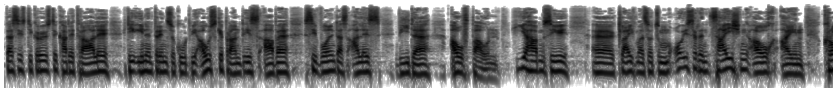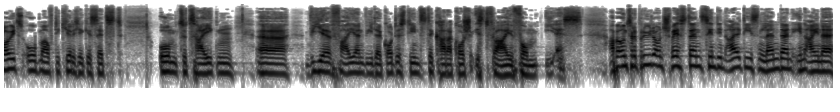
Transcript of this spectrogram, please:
Das ist die größte Kathedrale, die innen drin so gut wie ausgebrannt ist, aber sie wollen das alles wieder aufbauen. Hier haben sie äh, gleich mal so zum äußeren Zeichen auch ein Kreuz oben auf die Kirche gesetzt um zu zeigen, äh, wir feiern wieder Gottesdienste. Karakosch ist frei vom IS. Aber unsere Brüder und Schwestern sind in all diesen Ländern in einer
